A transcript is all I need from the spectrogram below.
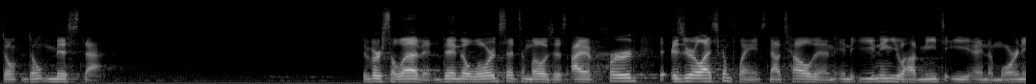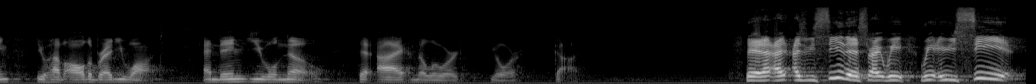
Don't, don't miss that verse 11 Then the Lord said to Moses, I have heard the Israelites' complaints. Now tell them, in the evening you will have meat to eat, and in the morning you will have all the bread you want. And then you will know that I am the Lord your God. Yeah, as we see this, right, we, we, we see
